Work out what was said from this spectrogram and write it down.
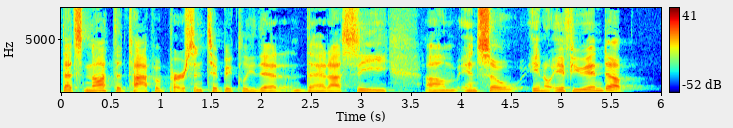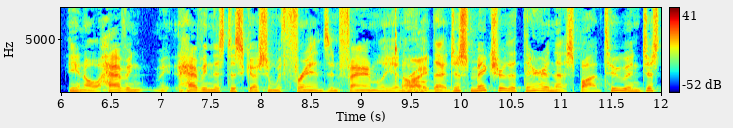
that's not the type of person typically that that I see, um, and so you know if you end up you know having having this discussion with friends and family and all Right. of that just make sure that they're in that spot too. And just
